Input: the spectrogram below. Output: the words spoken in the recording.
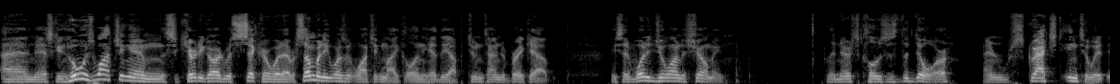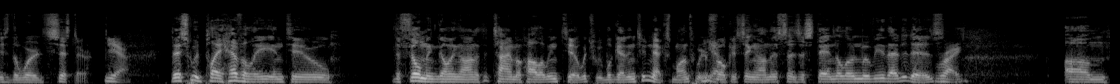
and asking who was watching him. The security guard was sick or whatever. Somebody wasn't watching Michael, and he had the opportune time to break out. He said, "What did you want to show me?" The nurse closes the door, and scratched into it is the word "sister." yeah. This would play heavily into the filming going on at the time of Halloween 2, which we will get into next month. We're Yeah. focusing on this as a standalone movie that it is. Right. Um,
